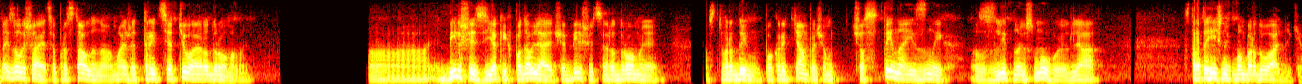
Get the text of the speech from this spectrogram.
та й залишається представлена майже 30 аеродромами. Більшість з яких подавляюча більшість аеродроми з твердим покриттям, причому частина із них з злітною смугою для стратегічних бомбардувальників.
